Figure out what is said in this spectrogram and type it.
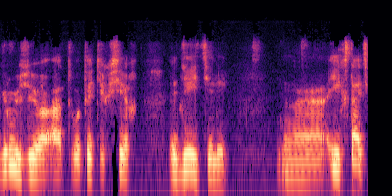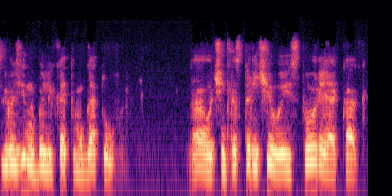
Грузию от вот этих всех деятелей. И, кстати, грузины были к этому готовы. Да, очень красноречивая история, как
